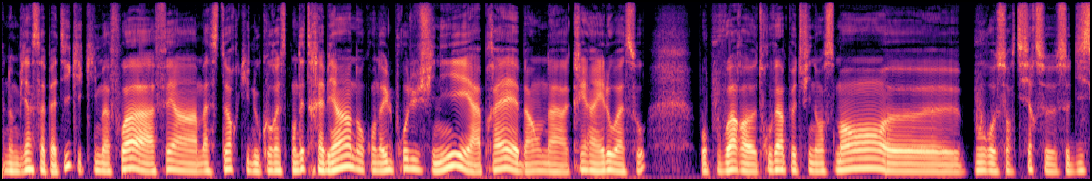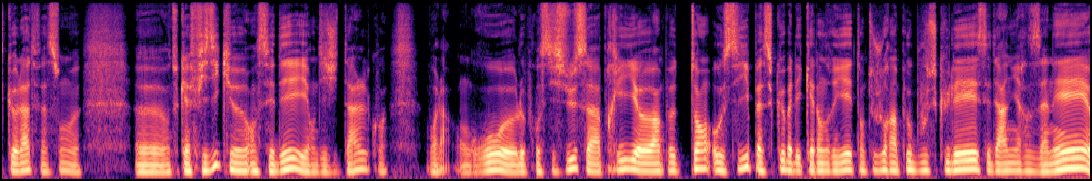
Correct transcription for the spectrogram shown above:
un homme bien sympathique et qui, ma foi, a fait un master qui nous correspondait très bien. Donc, on a eu le produit fini et après, eh ben, on a créé un Hello Asso pour pouvoir euh, trouver un peu de financement euh, pour sortir ce, disque-là de façon, euh, en tout cas physique, en CD et en digital. Quoi. Voilà, en gros, le processus a pris un peu de temps aussi parce que bah, les calendriers étant toujours un peu bousculés ces dernières années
